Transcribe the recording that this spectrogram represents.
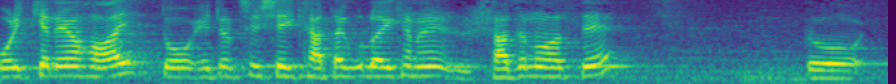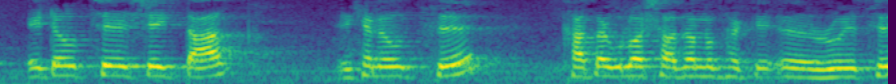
পরীক্ষা নেওয়া হয়। তো এটা হচ্ছে সেই খাতাগুলো এখানে সাজানো আছে। তো এটা হচ্ছে সেই তাক। এখানে হচ্ছে খাতাগুলো সাজানো থাকে রয়েছে।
